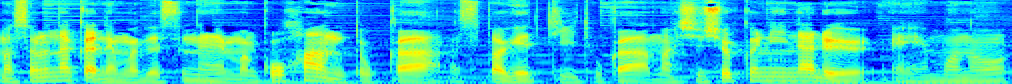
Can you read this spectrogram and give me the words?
まあ、その中でもですね、まあ、ご飯とかスパゲッティとか、まあ、主食になるもの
